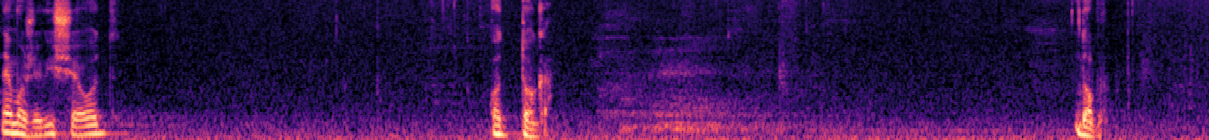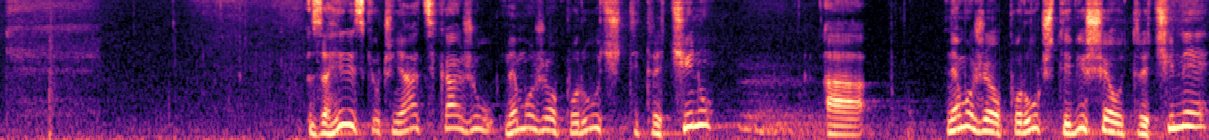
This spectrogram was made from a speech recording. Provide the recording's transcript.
ne može više od od toga. Dobro. Zahirijski učinjaci kažu ne može oporučiti trećinu, a ne može oporučiti više od trećine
